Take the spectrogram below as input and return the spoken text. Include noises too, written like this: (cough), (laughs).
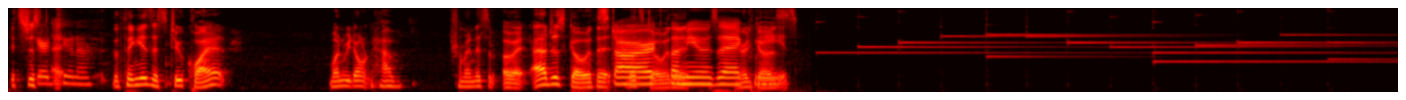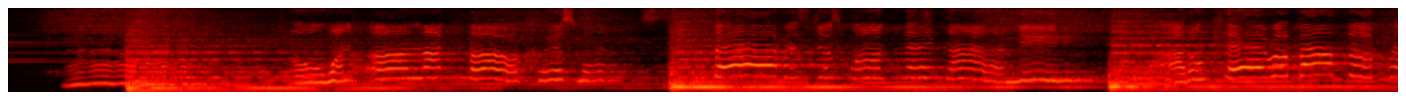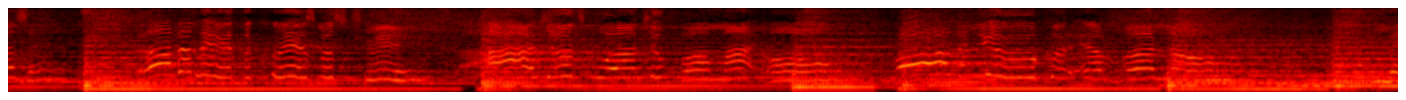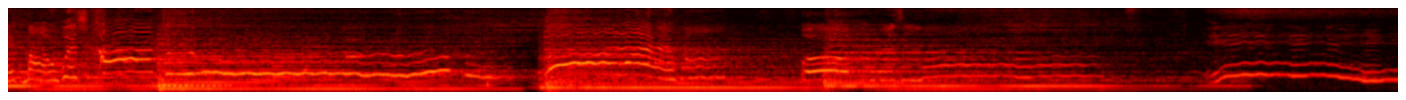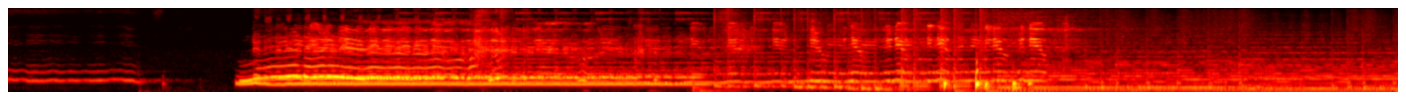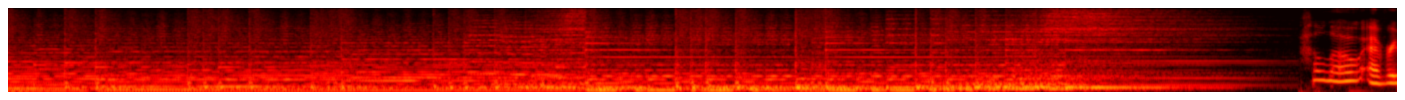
It's just Scared uh, tuna. the thing is, it's too quiet when we don't have tremendous. Oh wait, I'll just go with it. Start Let's go with the it. music, Here it please. Don't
